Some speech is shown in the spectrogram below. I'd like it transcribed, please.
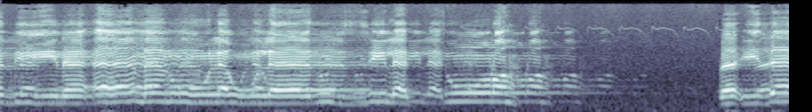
الذين آمنوا لولا نزلت سورة. فإذا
